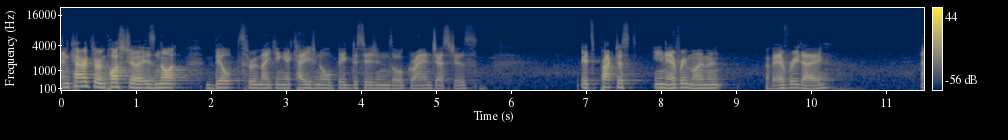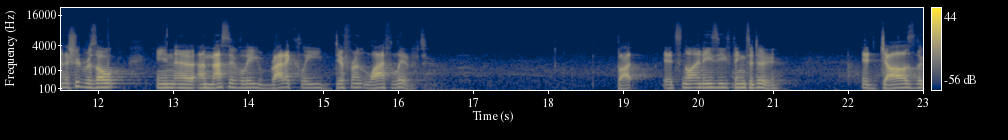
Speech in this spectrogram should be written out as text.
And character and posture is not built through making occasional big decisions or grand gestures. It's practiced in every moment of every day, and it should result in a, a massively, radically different life lived. But it's not an easy thing to do. It jars the,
